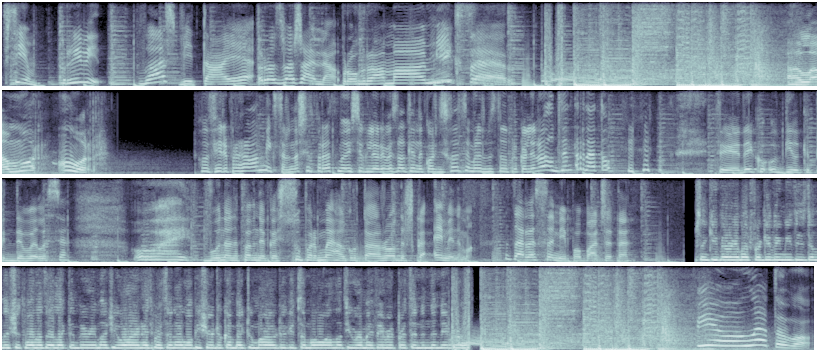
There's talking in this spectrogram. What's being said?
Всім привіт! Вас вітає розважальна програма Міксер. Гламур Мур. В ефірі програма Міксер. Наш хіт мої всі кольори веселки на кожній сходці. Ми розмістили прикольний ролик з інтернету. Це деяку у білки піддивилася. Ой, вона, напевно, якась супер-мега крута родичка Емінема. Зараз самі побачите. Thank you very much for giving me these delicious walnuts. I like them very much. You are a nice person. I will be sure to come back tomorrow to get some more walnuts. You are my favorite person in the neighborhood. Фіолетово.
